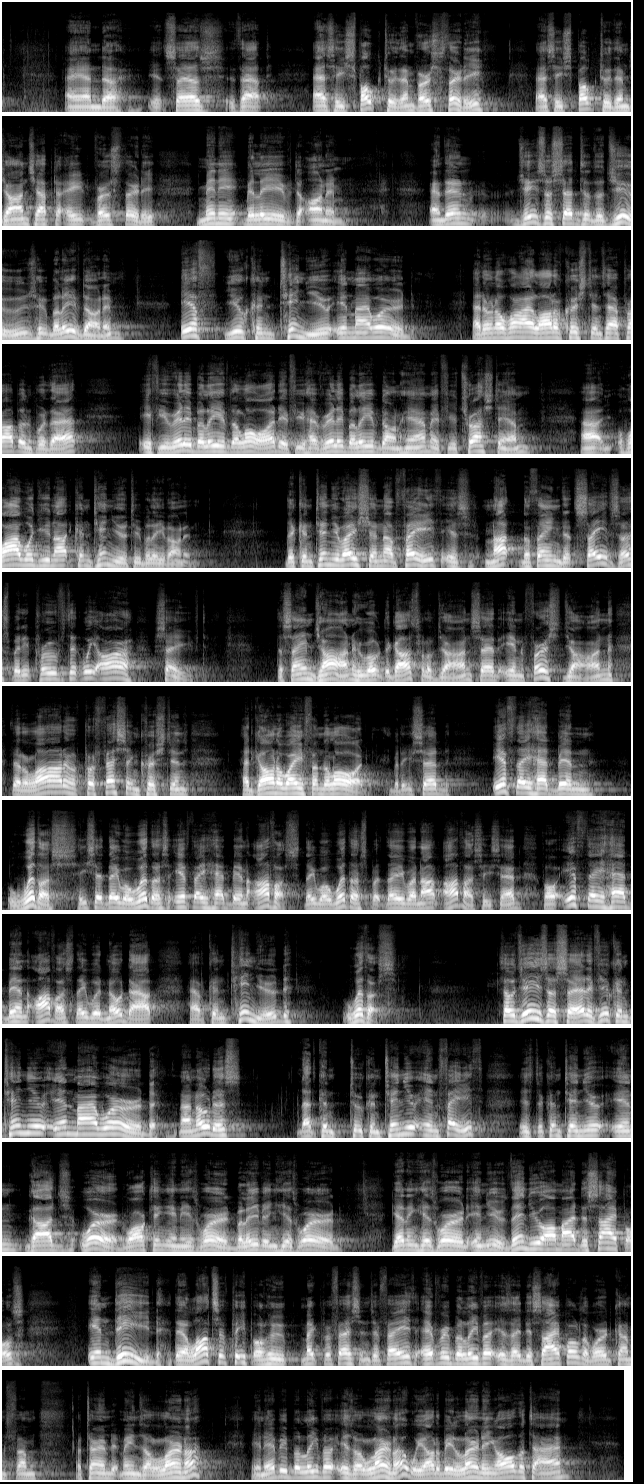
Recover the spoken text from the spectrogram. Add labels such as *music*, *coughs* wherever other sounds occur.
And uh, it says that as he spoke to them, verse 30, as he spoke to them, John chapter 8, verse 30, many believed on him. And then Jesus said to the Jews who believed on him, If you continue in my word. I don't know why a lot of Christians have problems with that if you really believe the Lord, if you have really believed on Him, if you trust Him, uh, why would you not continue to believe on Him? The continuation of faith is not the thing that saves us, but it proves that we are saved. The same John who wrote the Gospel of John said in 1 John that a lot of professing Christians had gone away from the Lord. But he said, if they had been with us. He said they were with us if they had been of us. They were with us, but they were not of us, he said. For if they had been of us, they would no doubt have continued with us. So Jesus said, If you continue in my word. Now notice that con- to continue in faith is to continue in God's word, walking in his word, believing his word getting His Word in you. Then you are my disciples. Indeed, there are lots of people who make professions of faith. Every believer is a disciple. The word comes from a term that means a learner. And every believer is a learner. We ought to be learning all the time,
